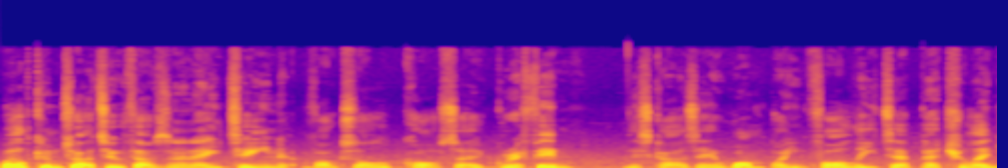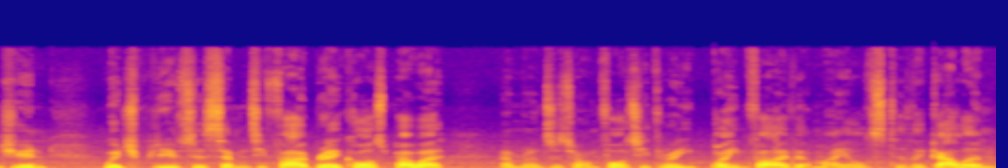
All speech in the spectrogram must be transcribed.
Welcome to our 2018 Vauxhall Corsa Griffin. This car has a 1.4 litre petrol engine which produces 75 brake horsepower and runs at around 43.5 miles to the gallon.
